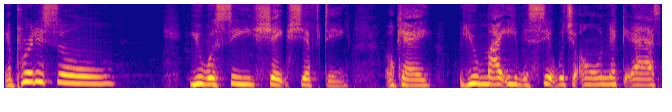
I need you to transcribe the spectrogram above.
And pretty soon, you will see shape shifting. Okay, you might even see it with your own naked eyes.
